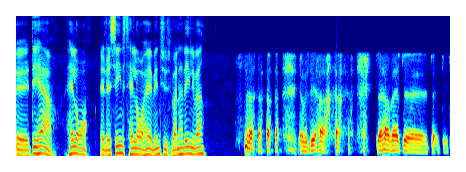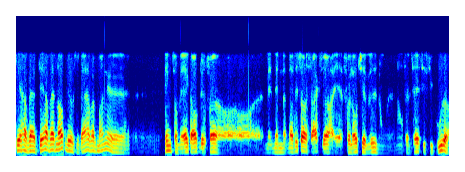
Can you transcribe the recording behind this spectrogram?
øh, det her halvår, eller det seneste halvår her i Vendsyssel, hvordan har det egentlig været? Jamen, det har, der har været, øh, det, det, har været, det har været en oplevelse. Der har været mange øh, ting, som jeg ikke har oplevet før. Og, men, men når det så er sagt, så har jeg fået lov til at møde nogle, nogle fantastiske gutter,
